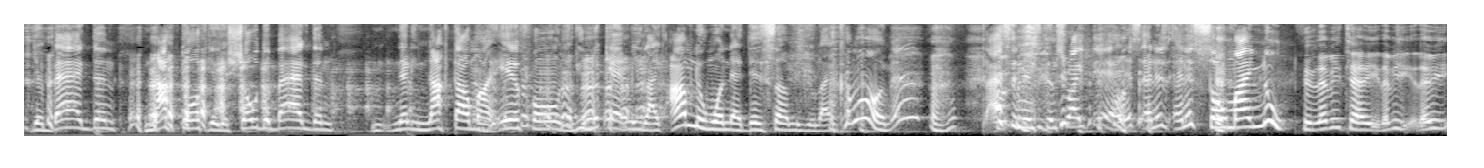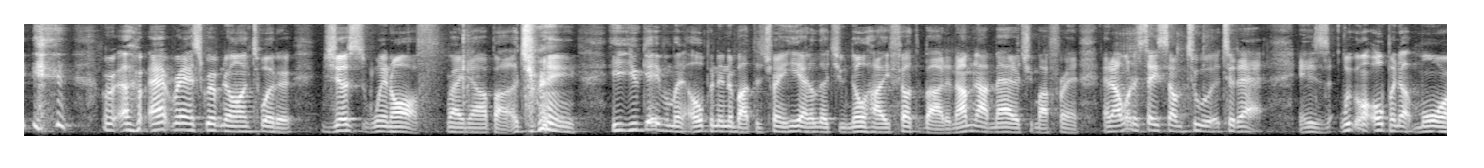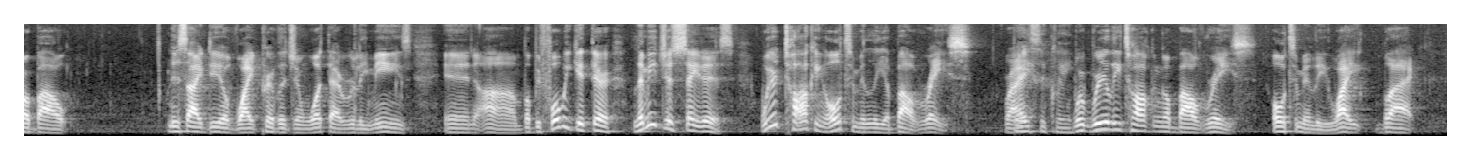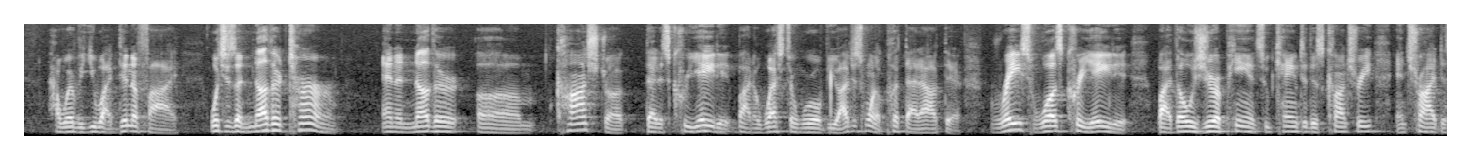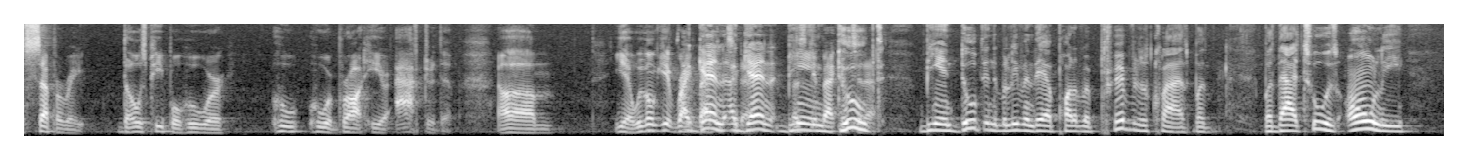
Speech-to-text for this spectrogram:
Your bag done knocked off. Your, your shoulder bag done nearly knocked out my earphones. And you look at me like I'm the one that did something to you. Like, come on, man. That's an instance right there, and it's and it's, and it's so minute. let me tell you. Let me let me. At Ranscrivner on Twitter just went off right now about a train. He, you gave him an opening about the train. He had to let you know how he felt about it. And I'm not mad at you, my friend. And I want to say something to to that is we're gonna open up more about this idea of white privilege and what that really means. And um, but before we get there, let me just say this: we're talking ultimately about race, right? Basically. we're really talking about race ultimately, white, black, however you identify, which is another term and another um, construct that is created by the Western worldview. I just want to put that out there. Race was created by those Europeans who came to this country and tried to separate those people who were who who were brought here after them. Um, yeah, we're gonna get right again, back again, that. Being duped, being duped into believing they are part of a privileged class, but but that too is only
